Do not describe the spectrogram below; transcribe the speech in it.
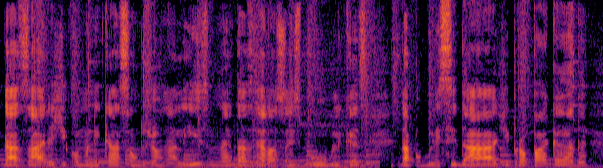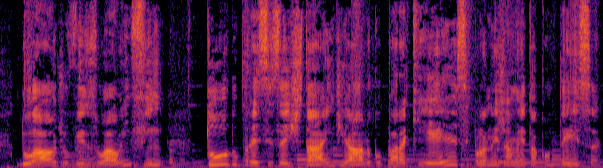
das áreas de comunicação do jornalismo, né, das relações públicas, da publicidade, propaganda, do audiovisual, enfim. Tudo precisa estar em diálogo para que esse planejamento aconteça.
